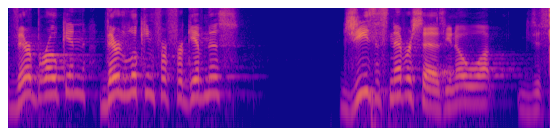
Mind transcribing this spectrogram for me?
they're broken, they're looking for forgiveness. Jesus never says, you know what, you just,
